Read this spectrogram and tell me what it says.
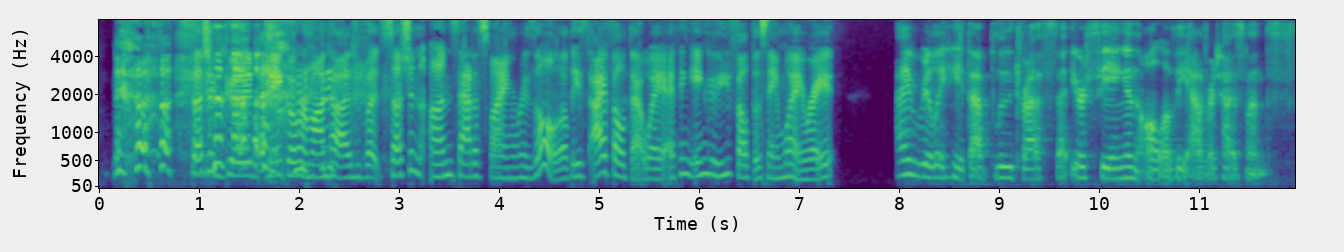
such a good makeover montage, but such an unsatisfying result. At least I felt that way. I think Inkoo, you felt the same way, right? I really hate that blue dress that you're seeing in all of the advertisements.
